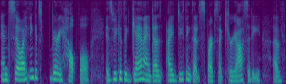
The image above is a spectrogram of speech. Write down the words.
And so I think it's very helpful is because again I does I do think that sparks that curiosity of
